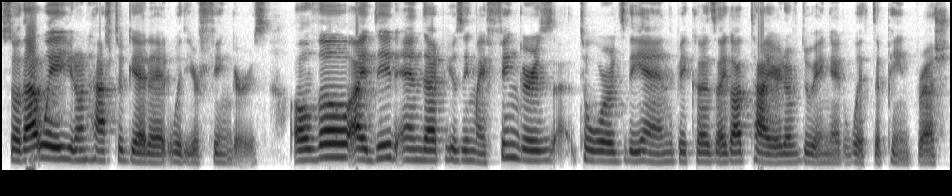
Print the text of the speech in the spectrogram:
So that way you don't have to get it with your fingers. Although I did end up using my fingers towards the end because I got tired of doing it with the paintbrush.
